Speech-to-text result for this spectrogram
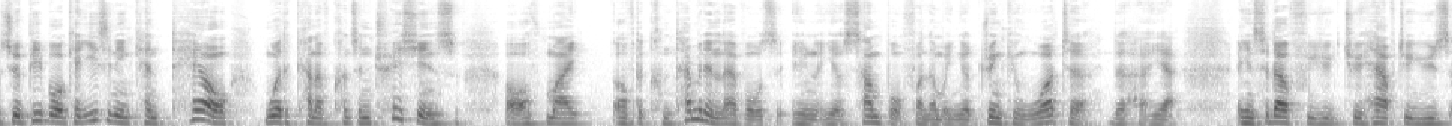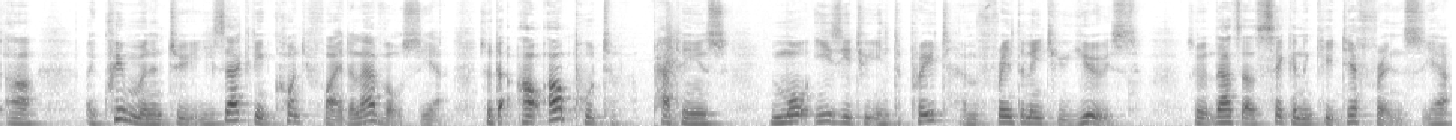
So people can easily can tell what kind of concentrations of my of the contaminant levels in your sample, for example, in your drinking water. The, yeah, instead of you to have to use uh, equipment to exactly quantify the levels. Yeah, so the our output pattern is more easy to interpret and friendly to use. So that's a second key difference. Yeah.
